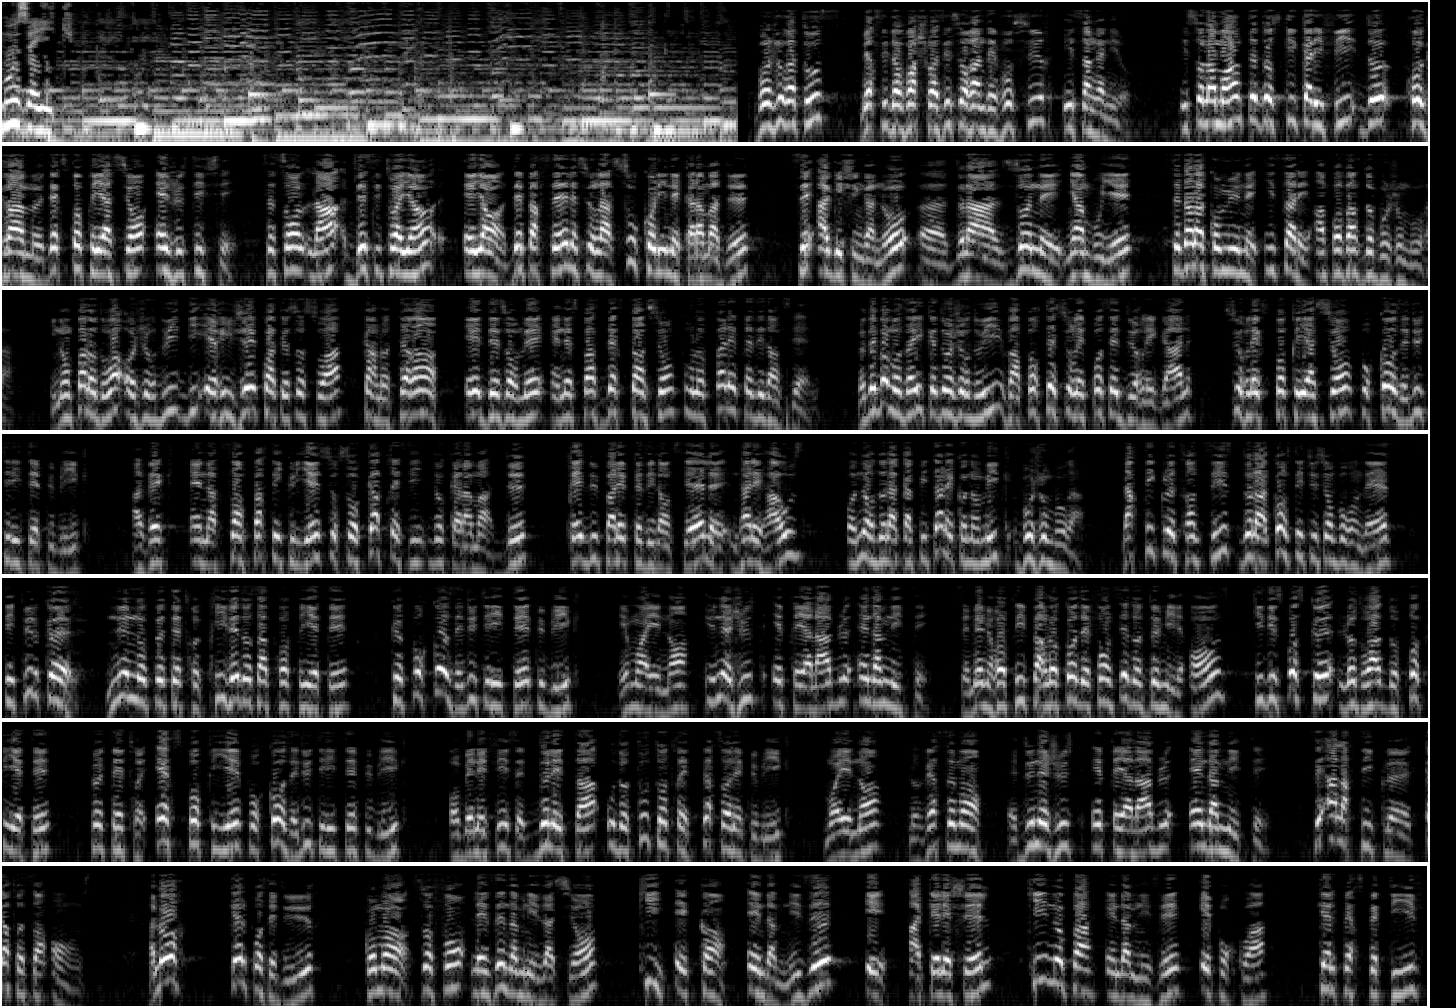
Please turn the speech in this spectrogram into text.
Mosaïque. Bonjour à tous, merci d'avoir choisi ce rendez-vous sur Isanganiro. Il se lamente de ce qu'il qualifie de programme d'expropriation injustifié. Ce sont là des citoyens ayant des parcelles sur la sous-colline Karama 2, c'est à Gishingano, euh, de la zone Nyambouye, c'est dans la commune Isare, en province de Bujumbura. Ils n'ont pas le droit aujourd'hui d'y ériger quoi que ce soit, car le terrain est désormais un espace d'extension pour le palais présidentiel. Le débat mosaïque d'aujourd'hui va porter sur les procédures légales, sur l'expropriation pour cause d'utilité publique, avec un accent particulier sur ce cas précis de Karama 2, près du palais présidentiel Nare House, au nord de la capitale économique Bujumbura. L'article 36 de la Constitution burundaise stipule que nul ne peut être privé de sa propriété que pour cause d'utilité publique et moyennant une juste et préalable indemnité. C'est même repris par le Code foncier de 2011 qui dispose que le droit de propriété peut être exproprié pour cause d'utilité publique au bénéfice de l'État ou de toute autre personne publique, moyennant le versement d'une juste et préalable indemnité. C'est à l'article 411. Alors, quelle procédure? Comment se font les indemnisations? Qui et quand indemnisé Et à quelle échelle? Qui ne pas indemnisé Et pourquoi? Quelle perspective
